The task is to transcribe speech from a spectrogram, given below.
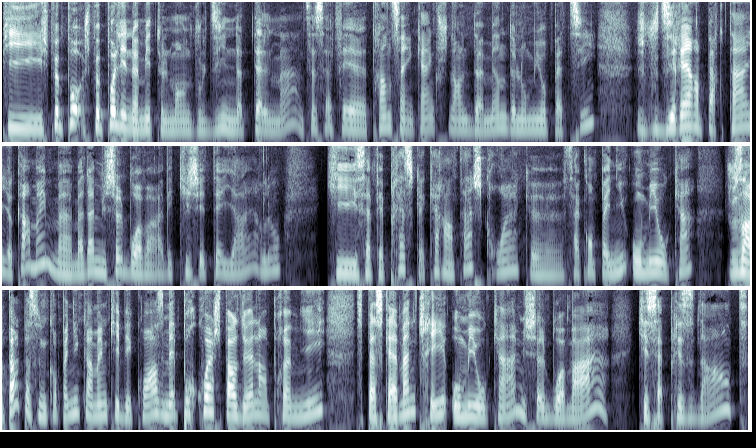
Puis je peux pas, je peux pas les nommer tout le monde, je vous le dis, il y tellement. Ça fait 35 ans que je suis dans le domaine de l'homéopathie. Je vous dirais en partant, il y a quand même euh, Mme Michel Boisvert, avec qui j'étais hier, là, qui, ça fait presque 40 ans, je crois, que sa compagnie Homéocan. Je vous en parle parce que c'est une compagnie quand même québécoise. Mais pourquoi je parle d'elle en premier? C'est parce qu'avant de créer Homéocan, Michel Boisvert, qui est sa présidente,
